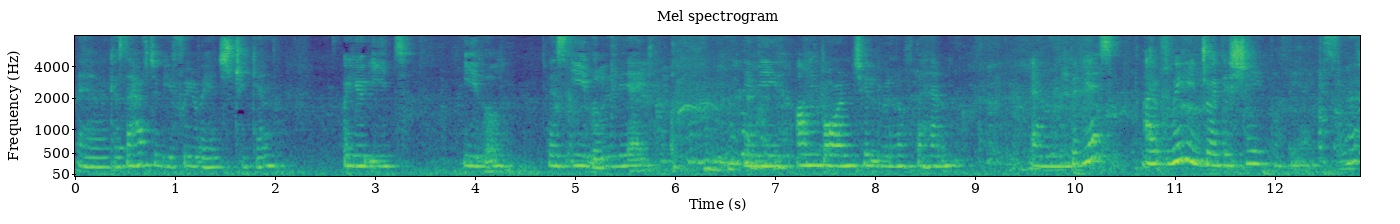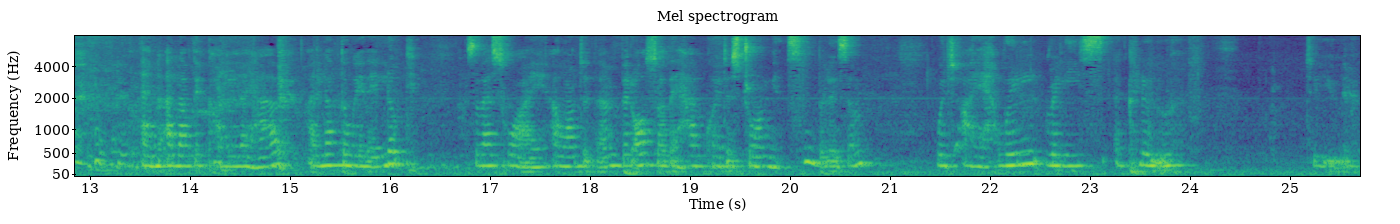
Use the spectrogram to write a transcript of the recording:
because they have to be free range chicken, or you eat evil. There's evil in the egg, in the unborn children of the hen. Um, but yes, I really enjoy the shape of the eggs and I love the color they have. I love the way they look. So that's why I wanted them. But also they have quite a strong symbolism, which I will release a clue to you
